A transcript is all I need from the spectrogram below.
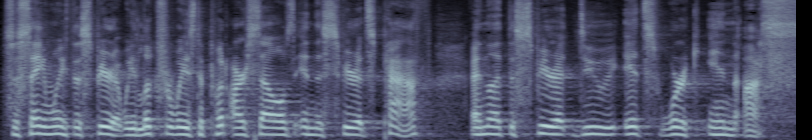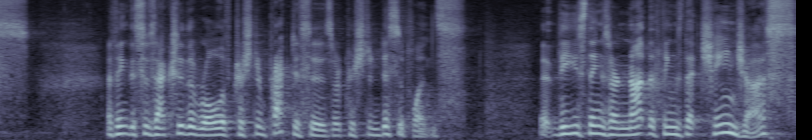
It's the same way with the Spirit. We look for ways to put ourselves in the Spirit's path and let the Spirit do its work in us. I think this is actually the role of Christian practices or Christian disciplines. That these things are not the things that change us,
